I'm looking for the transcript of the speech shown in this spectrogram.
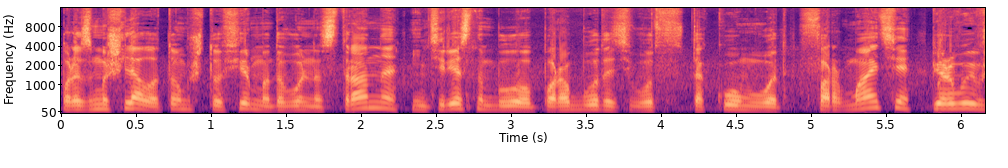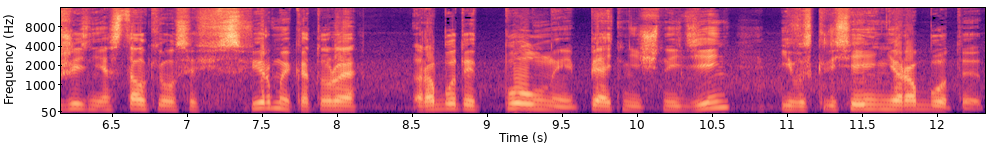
поразмышлял о том, что фирма довольно странная. Интересно было поработать вот в таком вот формате. Впервые в жизни я сталкивался с фирмой, которая работает полный пятничный день и воскресенье не работает.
